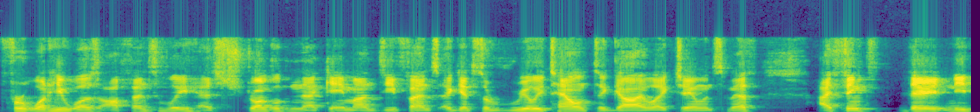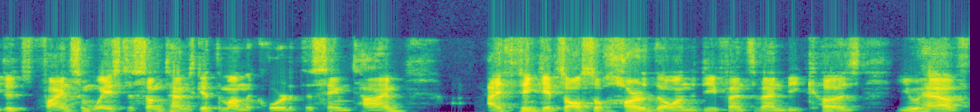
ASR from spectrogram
for what he was offensively, has struggled in that game on defense against a really talented guy like Jalen Smith. I think they need to find some ways to sometimes get them on the court at the same time. I think it's also hard though on the defensive end because you have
